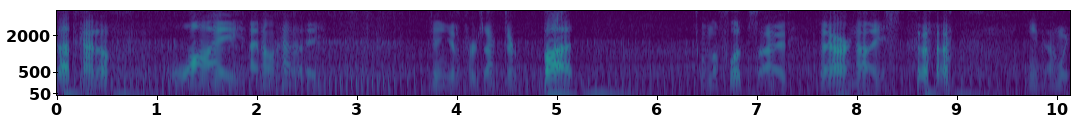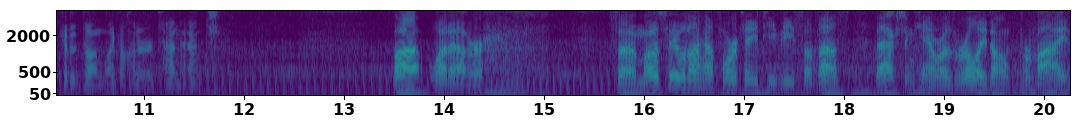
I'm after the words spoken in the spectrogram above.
that's kind of why I don't have a, didn't get a projector. But, on the flip side, they are nice. you know, we could have done like a 110 inch. But, whatever. So most people don't have 4K TV, so thus the action cameras really don't provide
